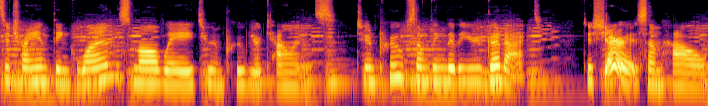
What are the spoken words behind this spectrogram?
to try and think one small way to improve your talents, to improve something that you're good at, to share it somehow,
